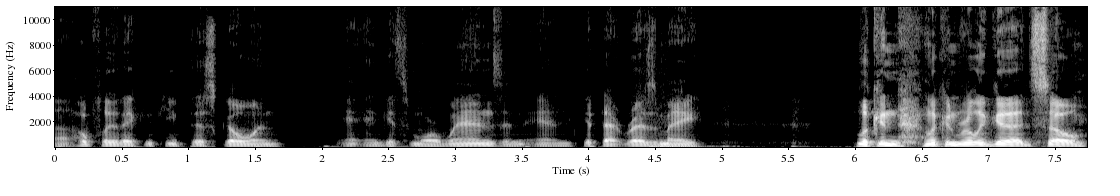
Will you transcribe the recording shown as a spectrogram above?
uh, hopefully they can keep this going and, and, get some more wins and, and get that resume looking looking really good. So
